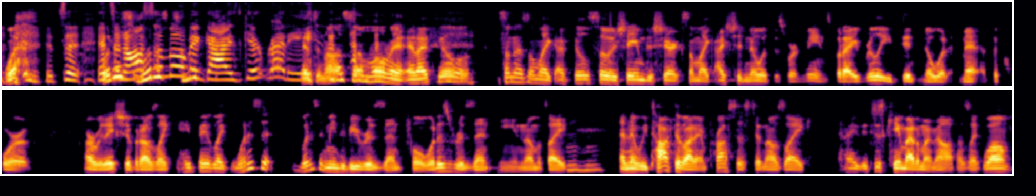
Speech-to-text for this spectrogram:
what It's a it's an is awesome moment, guys. Get ready. It's an awesome moment, and I feel sometimes I'm like I feel so ashamed to share because I'm like I should know what this word means, but I really didn't know what it meant at the core of our relationship. But I was like, "Hey, babe, like, what is it? What does it mean to be resentful? What does resent mean?" And I was like, Mhm. and then we talked about it and processed it, and I was like, and I, it just came out of my mouth. I was like, "Well,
